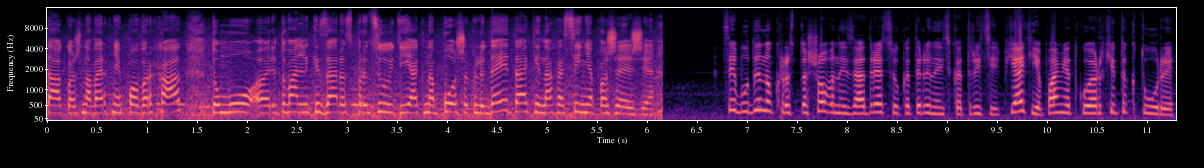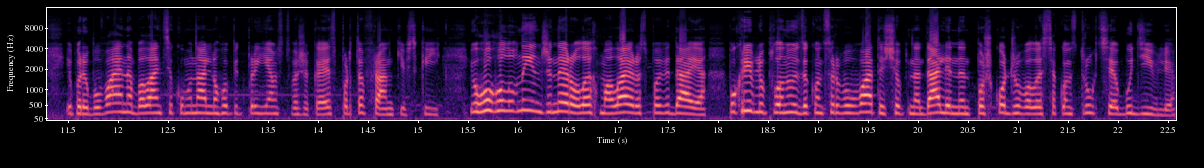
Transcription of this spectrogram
також на верхніх поверхах, тому е, рятувальники зараз працюють як на пошук людей, так і на гасіння пожежі. Цей будинок, розташований за адресою Катерининська, 35, є пам'яткою архітектури і перебуває на балансі комунального підприємства ЖКС Портофранківський. Його головний інженер Олег Малай розповідає, покрівлю планують законсервувати, щоб надалі не пошкоджувалася конструкція будівлі.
